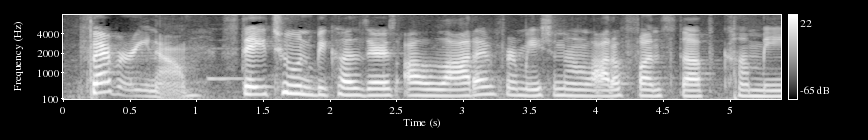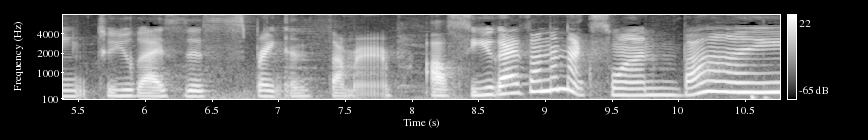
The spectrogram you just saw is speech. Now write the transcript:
February now. Stay tuned because there's a lot of information and a lot of fun stuff coming to you guys this spring and summer. I'll see you guys on the next one. Bye.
